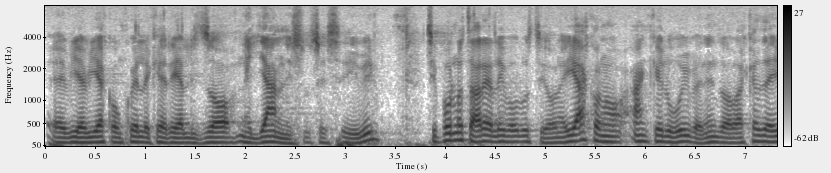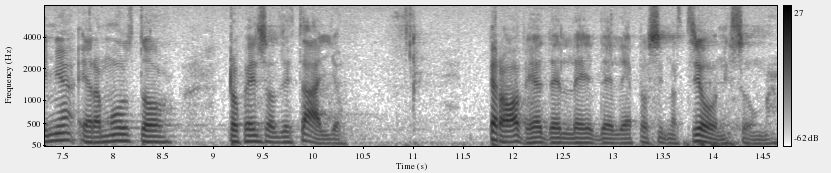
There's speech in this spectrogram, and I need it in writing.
eh, via via con quelle che realizzò negli anni successivi, si può notare l'evoluzione. Iacono, anche lui, venendo dall'Accademia, era molto propenso al dettaglio, però aveva delle, delle approssimazioni, insomma.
